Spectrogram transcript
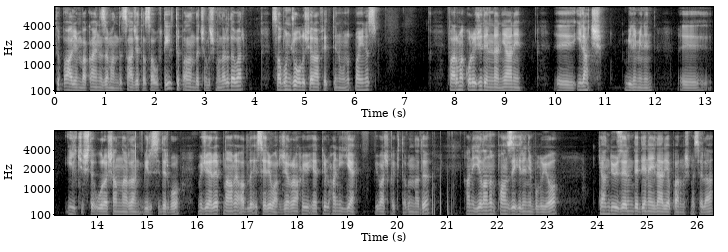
tıp alimi bak aynı zamanda sadece tasavvuf değil tıp alanında çalışmaları da var. Sabuncuoğlu Şerafettin'i unutmayınız. Farmakoloji denilen yani e, ilaç biliminin e, ilk işte uğraşanlardan birisidir bu. Mücerrepname adlı eseri var. Cerrahiyetül Haniye bir başka kitabın adı. Hani yılanın panzehirini buluyor. Kendi üzerinde deneyler yaparmış mesela.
